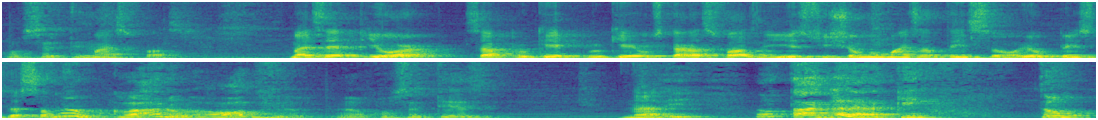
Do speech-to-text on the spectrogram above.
com certeza. Mais fácil. Mas é pior, sabe por quê? Porque os caras fazem isso e chamam mais atenção. Eu penso dessa Não, forma. claro, é óbvio, Não, com certeza. Né? Então tá, galera. Quem... Então,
